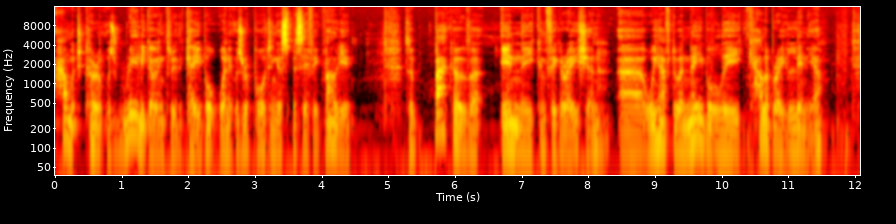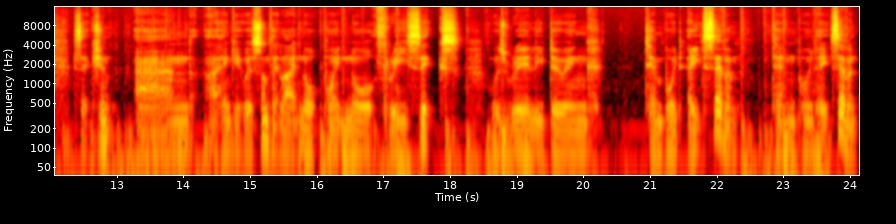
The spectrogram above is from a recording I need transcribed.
how much current was really going through the cable when it was reporting a specific value. So back over in the configuration uh, we have to enable the calibrate linear section and I think it was something like 0.036 was really doing 10.87 10.87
